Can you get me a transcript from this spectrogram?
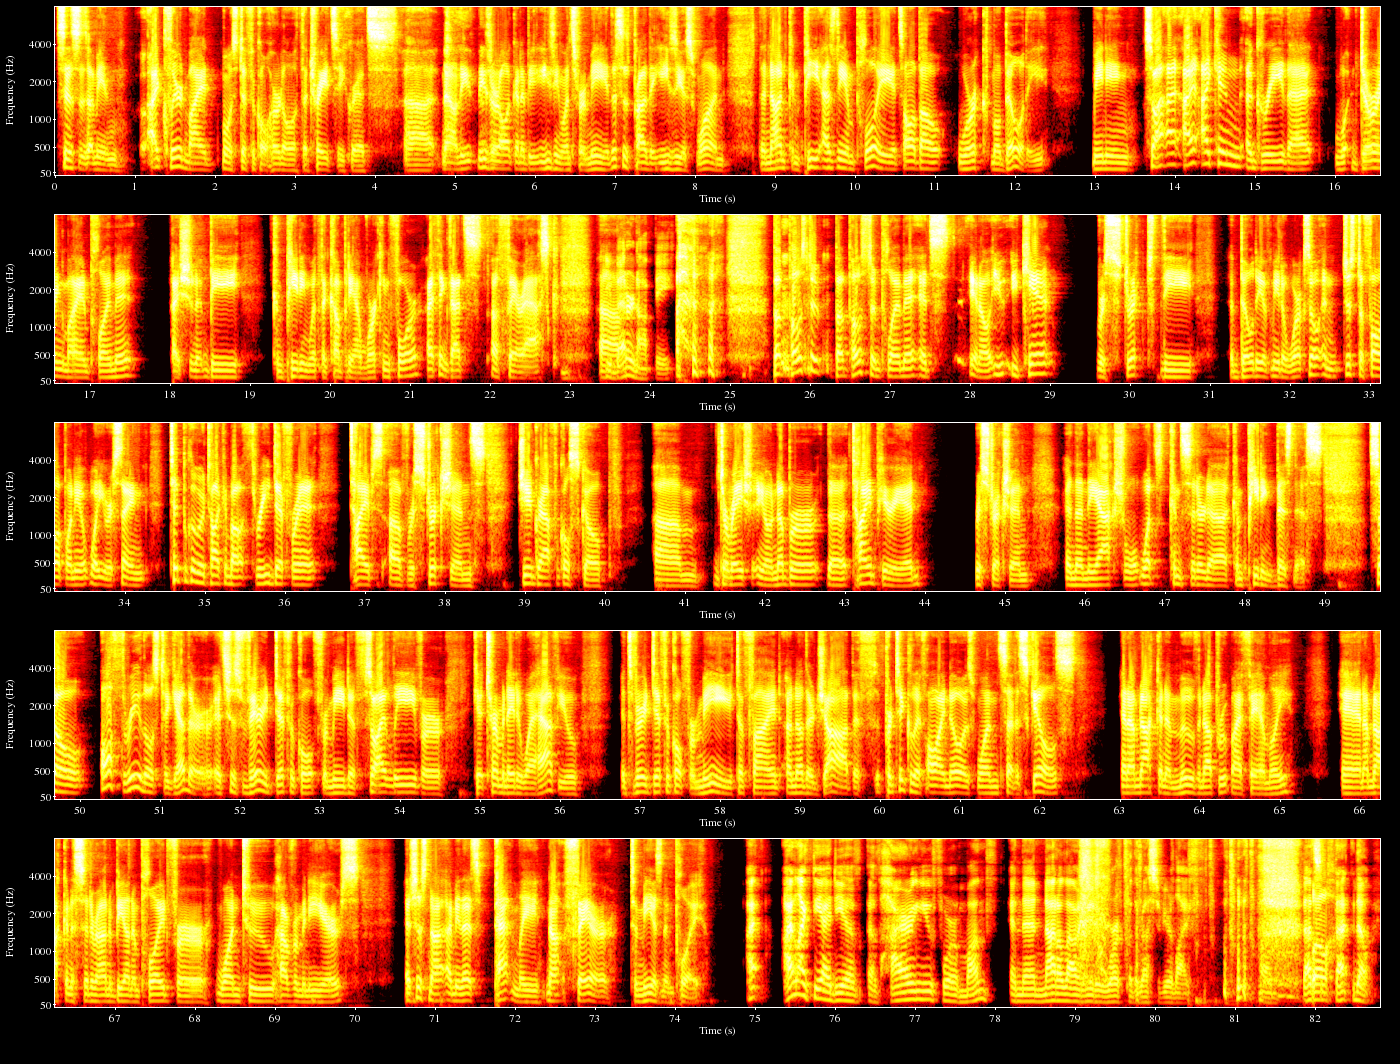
So this is, I mean, I cleared my most difficult hurdle with the trade secrets. Uh, now the, these are all going to be easy ones for me. This is probably the easiest one. The non-compete as the employee, it's all about work mobility, meaning. So I, I, I can agree that w- during my employment, I shouldn't be competing with the company I'm working for. I think that's a fair ask. You um, better not be. but post but post employment, it's you know you you can't restrict the ability of me to work. So, and just to follow up on what you were saying, typically we're talking about three different types of restrictions: geographical scope, um, duration, you know, number, the time period restriction, and then the actual what's considered a competing business. So all three of those together, it's just very difficult for me to. So I leave or get terminated, what have you. It's very difficult for me to find another job if, particularly if all I know is one set of skills, and I'm not going to move and uproot my family, and I'm not going to sit around and be unemployed for one, two, however many years. It's just not. I mean, that's patently not fair to me as an employee. I I like the idea of, of hiring you for a month and then not allowing you to work for the rest of your life. Um, that's well, that. No,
